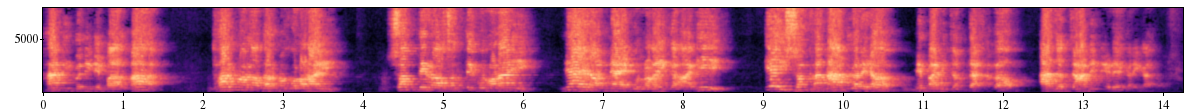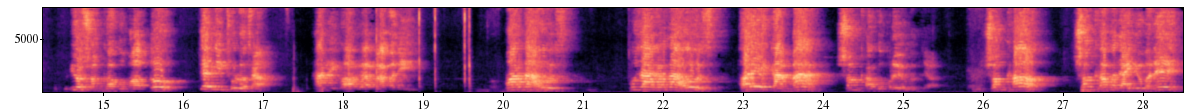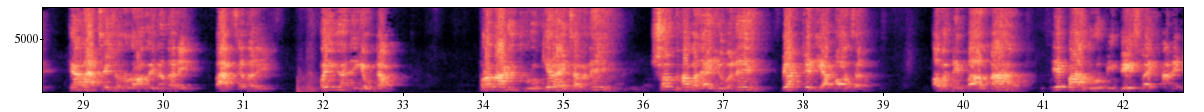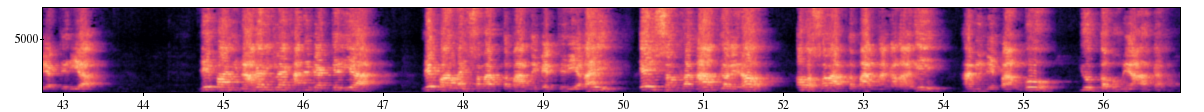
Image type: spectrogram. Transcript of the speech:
हामी पनि नेपालमा धर्म र अधर्मको लडाइँ सत्य र असत्यको लडाइँ न्याय र अन्यायको लडाइँका लागि यही शङ्खनाद गरेर नेपाली जनतासँग आज जाने निर्णय गरेका छौँ। यो शङ्खको महत्त्व त्यति ठुलो छ। हामी घर घरमा पनि मर्दा होस् पूजा गर्दा होस् हरेक काममा शङ्खको प्रयोग हुन्छ। शङ्ख शङ्ख बजाइयो भने त्यहाँ राक्षसहरू रहँदैनन् अरे भाग्छन् अरे। वैज्ञानिक एउटा प्रमाणित कुरो के रहेछ भने शङ्ख बजाइयो भने ब्याक्टेरिया मर्छन् अब नेपालमा नेपाल रूपी देशलाई खाने ब्याक्टेरिया नेपाली नागरिकलाई खाने ब्याक्टेरिया नेपाललाई समाप्त पार्ने ब्याक्टेरियालाई यही शङ्खनाद गरेर अब समाप्त पार्नका लागि हामी नेपालको युद्ध भूमि आएका छौँ।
